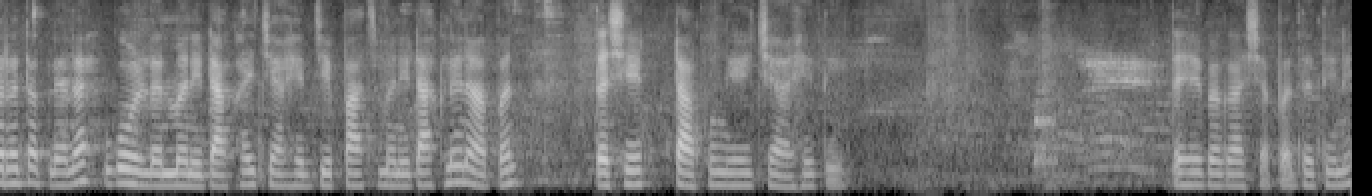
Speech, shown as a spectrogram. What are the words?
परत आपल्याला गोल्डन मनी टाकायचे आहेत. जे पाच मनी टाकले ना आपण तसे टाकून घ्यायचे आहे ते. तर हे बघा अशा पद्धतीने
